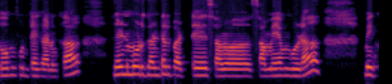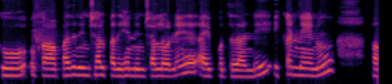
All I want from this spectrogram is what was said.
తోముకుంటే కనుక రెండు మూడు గంటలు పట్టే సమ- సమయం కూడా మీకు ఒక పది నిమిషాలు పదిహేను నిమిషాల్లోనే అయిపోతుందండి. ఇక్కడ నేను ఆ,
